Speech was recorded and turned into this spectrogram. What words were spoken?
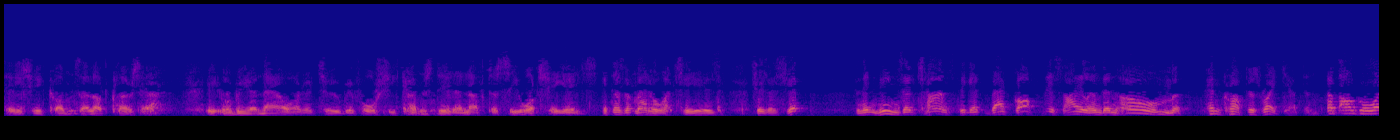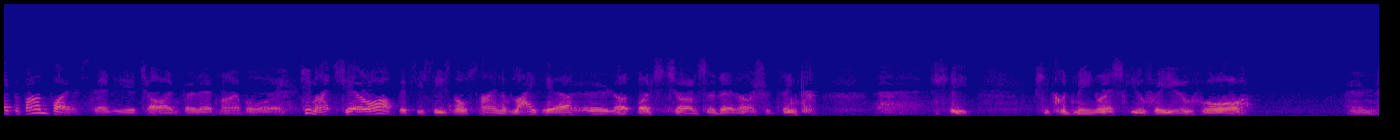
Till she comes a lot closer. It'll be an hour or two before she comes near enough to see what she is. It doesn't matter what she is. She's a ship, and it means a chance to get back off this island and home. Pencroft is right, Captain. I'll go light the bonfires. Plenty of time for that, my boy. She might sheer off if she sees no sign of life here. Uh, not much chance of that, I should think. She she could mean rescue for you, for. And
